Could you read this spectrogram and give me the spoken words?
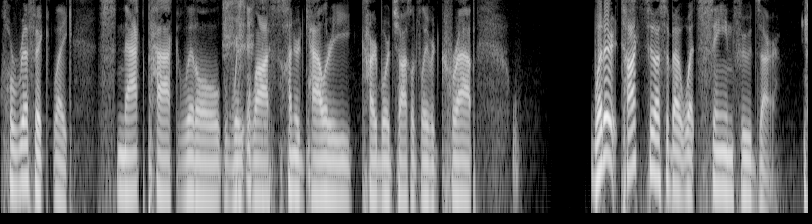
horrific like snack pack little weight loss 100 calorie cardboard chocolate flavored crap what are talk to us about what sane foods are?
